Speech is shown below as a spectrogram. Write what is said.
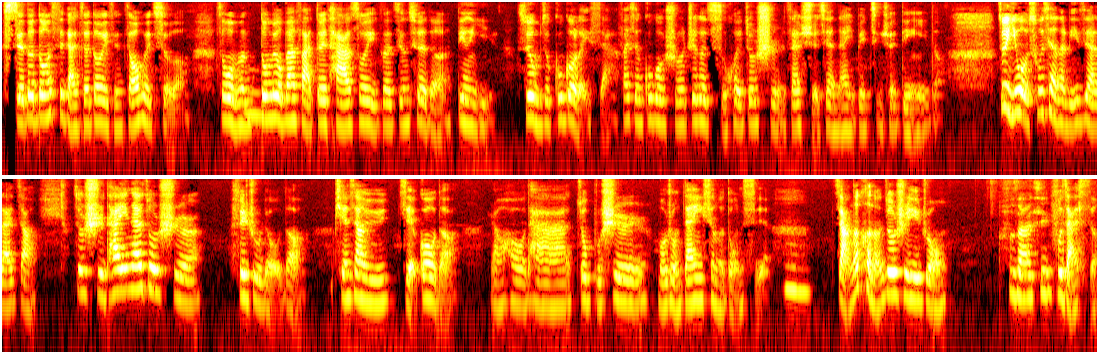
学的东西感觉都已经交回去了，所以我们都没有办法对它做一个精确的定义，所以我们就 Google 了一下，发现 Google 说这个词汇就是在学界难以被精确定义的。就以我粗浅的理解来讲，就是它应该就是非主流的，偏向于解构的，然后它就不是某种单一性的东西。嗯，讲的可能就是一种复杂性，复杂性。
